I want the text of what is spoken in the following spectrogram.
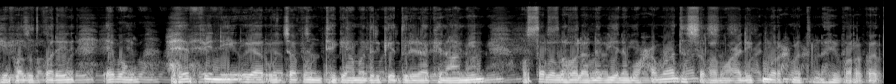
হেফাজত করেন এবং হ্যাপি নিউ ইয়ার উদযাপন থেকে আমাদেরকে দূরে রাখেন। আমিন। ওসল্লাহ নবীন মোহাম্মদ আসসালামু আলাইকুম রহমতুল্লাহ বরকাত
